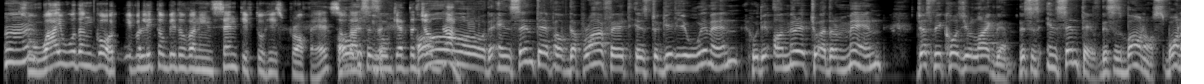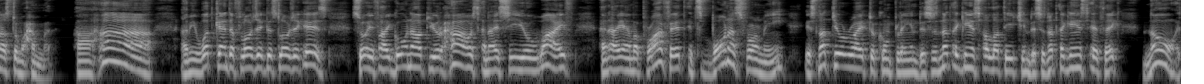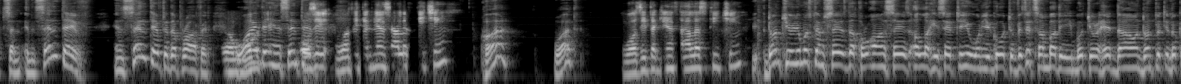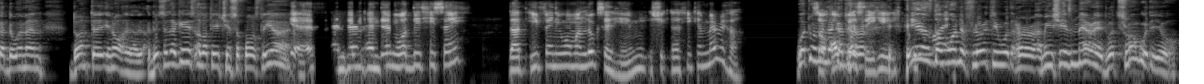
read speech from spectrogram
So hmm? why wouldn't God give a little bit of an incentive to his prophet so oh, that he will get the job done? oh, the incentive of the prophet is to give you women who they are married to other men just because you like them. This is incentive. This is bonus. Bonus to Muhammad. Aha. I mean, what kind of logic this logic is? So if I go now to your house and I see your wife and I am a prophet, it's bonus for me. It's not your right to complain. This is not against Allah teaching. This is not against ethic. No, it's an incentive. Incentive to the prophet. Why the incentive? Was it was it against Allah's teaching? Huh? What? Was it against Allah's teaching? Don't you, you Muslim says the Quran says Allah he said to you when you go to visit somebody put your head down don't look, look at the women don't uh, you know uh, this is against Allah teaching supposedly yeah Yes, and then and then what did he say? That if any woman looks at him, she, uh, he can marry her. What women So look at her? obviously he- he is the one flirting with her. I mean she is married. What's wrong with you?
